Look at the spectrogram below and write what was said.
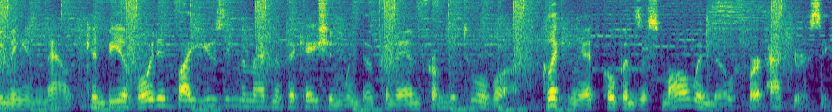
Zooming in and out can be avoided by using the magnification window command from the toolbar. Clicking it opens a small window for accuracy.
